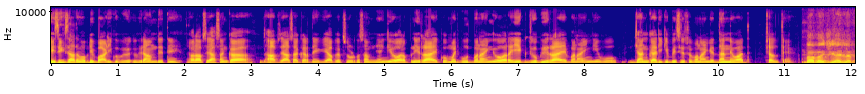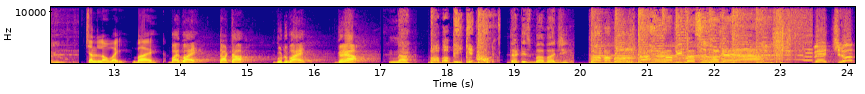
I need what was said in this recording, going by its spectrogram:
इसी के साथ हम अपनी बाड़ी को विराम देते हैं और आपसे आशंका आपसे आशा करते हैं कि आप एपिसोड को समझेंगे और अपनी राय को मज़बूत बनाएँगे और एक जो भी राय बनाएँगे वो जानकारी के बेसिस पे बनाएँगे। धन्यवाद। चलते हैं। बाबा जी आई लव यू चल रहा हूँ भाई। Bye bye bye tata good bye गया। ना। बाबा पी के आउट दैट इज़ बाबा जी बाबा बोलता है अभी बस हो गया। वे चुप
